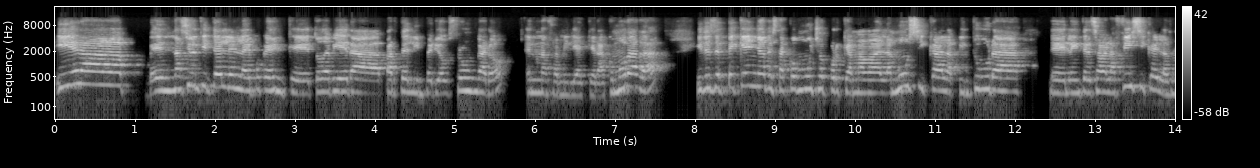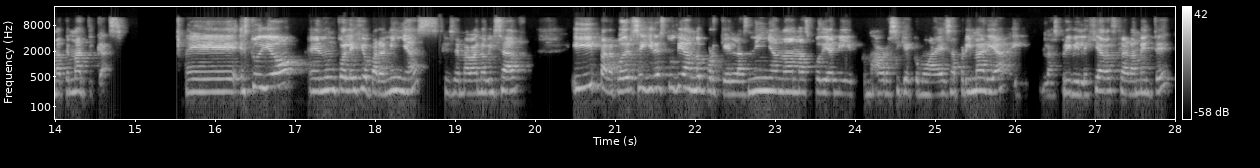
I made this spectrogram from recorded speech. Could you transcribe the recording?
Y era, eh, nació en Titel en la época en que todavía era parte del imperio austrohúngaro, en una familia que era acomodada, y desde pequeña destacó mucho porque amaba la música, la pintura, eh, le interesaba la física y las matemáticas. Eh, estudió en un colegio para niñas que se llamaba Novisad y para poder seguir estudiando, porque las niñas nada más podían ir, ahora sí que como a esa primaria, y las privilegiadas claramente,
